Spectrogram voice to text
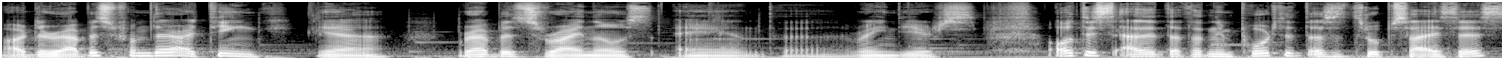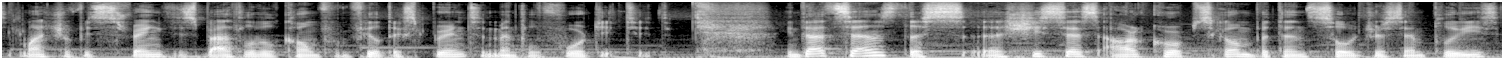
are the rabbits from there? I think, yeah rabbits, rhinos, and uh, reindeers. Outis added that unimportant as the troop size is, much of its strength in battle will come from field experience and mental fortitude. In that sense, this, uh, she says R Corp's competent soldiers employees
